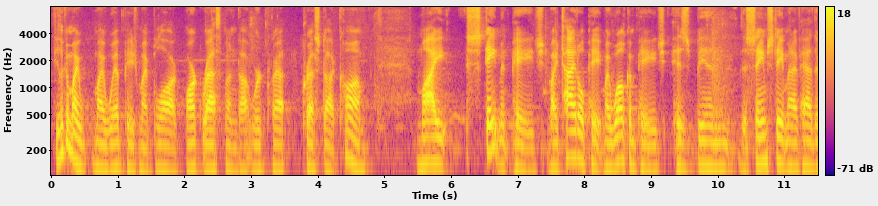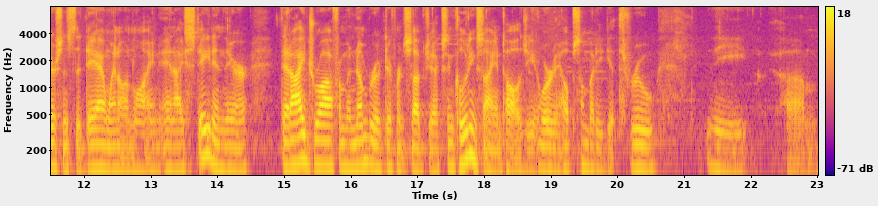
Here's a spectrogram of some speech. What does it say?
If you look at my my webpage, my blog, markrathbun.wordpress.com, my statement page, my title page, my welcome page has been the same statement I've had there since the day I went online, and I stayed in there that I draw from a number of different subjects, including Scientology, in order to help somebody get through the um,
